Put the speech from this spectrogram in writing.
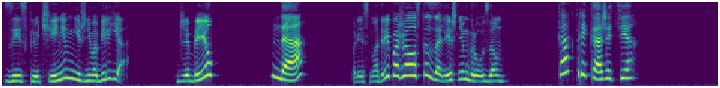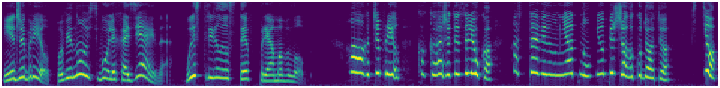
за исключением нижнего белья. «Джибрил?» «Да?» «Присмотри, пожалуйста, за лишним грузом». «Как прикажете». И Джибрил, повинуясь воле хозяина, выстрелил Стеф прямо в лоб. «Ах, Джибрил, какая же ты злюка! Оставила меня одну и убежала куда-то! Все,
